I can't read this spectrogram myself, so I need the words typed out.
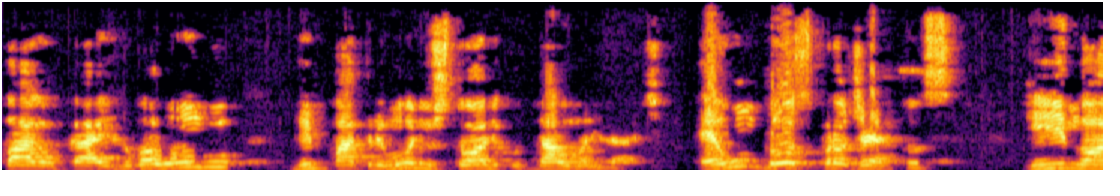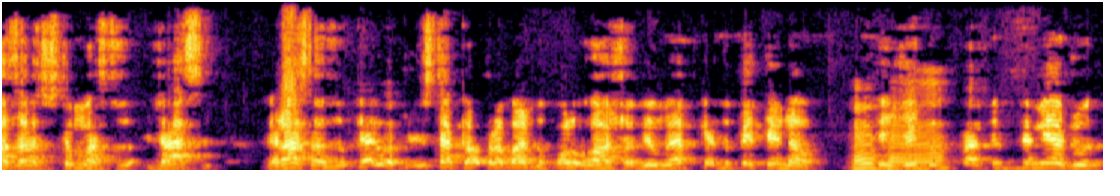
para o Cais do Valongo de Patrimônio Histórico da Humanidade. É um dos projetos que nós estamos já Graças a Deus. Quero destacar o trabalho do Paulo Rocha, viu? Não é porque é do PT, não. Uhum. Tem gente do partido que também ajuda.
